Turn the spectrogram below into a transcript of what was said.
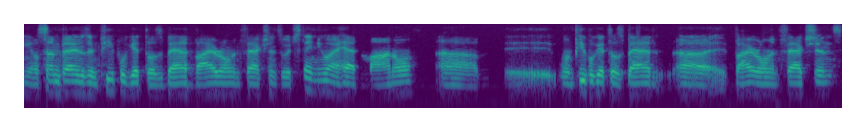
you know, sometimes when people get those bad viral infections, which they knew I had mono, um, eh, when people get those bad uh, viral infections,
